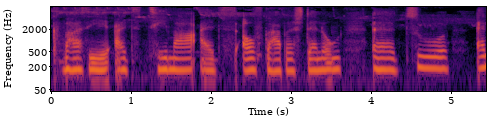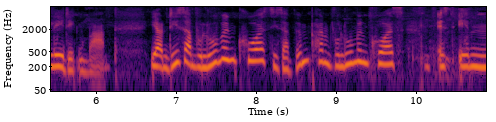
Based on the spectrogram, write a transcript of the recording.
quasi als Thema, als Aufgabestellung äh, zu erledigen war. Ja, und dieser Volumenkurs, dieser Wimpernvolumenkurs ist eben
